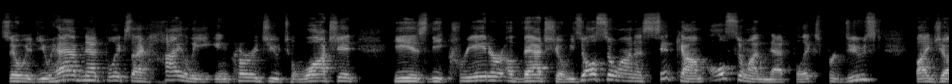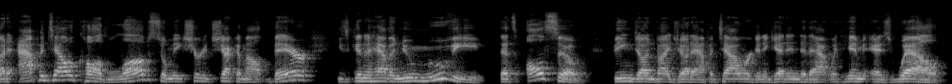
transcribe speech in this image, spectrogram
So if you have Netflix, I highly encourage you to watch it. He is the creator of that show. He's also on a sitcom, also on Netflix, produced by Judd Apatow called Love. So make sure to check him out there. He's going to have a new movie that's also being done by Judd Apatow. We're going to get into that with him as well.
